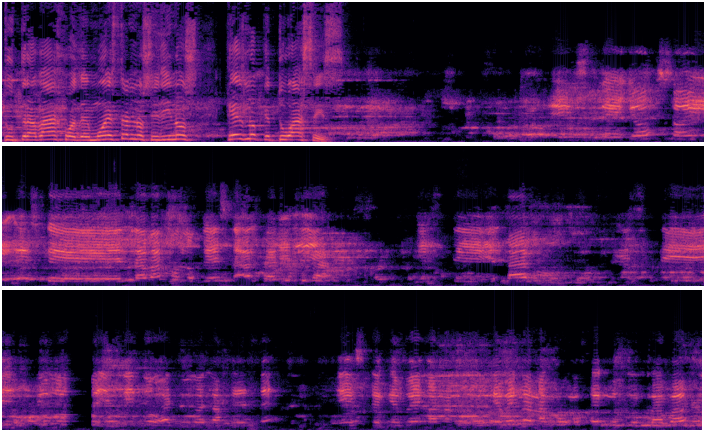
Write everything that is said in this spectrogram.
tu trabajo, demuéstranos y dinos qué es lo que tú haces. Este, yo soy, este, trabajo lo que es alfarería, el este, este, que vengan, a- que vengan a conocer nuestro trabajo,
